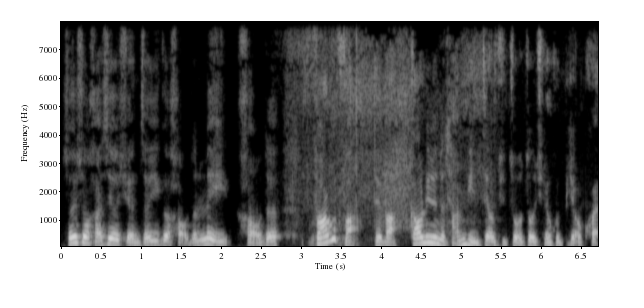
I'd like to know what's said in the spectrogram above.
所以说还是要选择一个好的类、好的方法，对吧？高利润的产品这样去做，做起来会比较快。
